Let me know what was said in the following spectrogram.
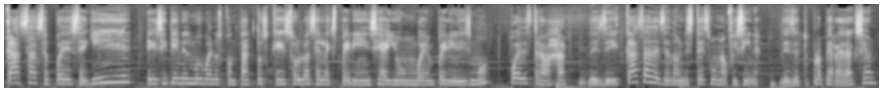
casa se puede seguir, eh, si tienes muy buenos contactos, que solo hace la experiencia y un buen periodismo, puedes trabajar desde casa, desde donde estés una oficina, desde tu propia redacción.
